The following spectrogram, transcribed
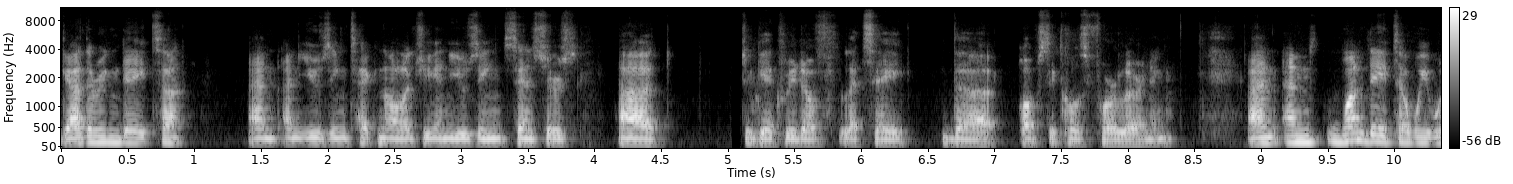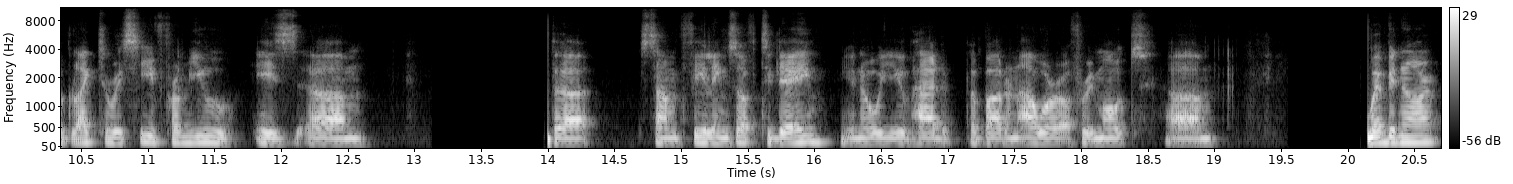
gathering data and, and using technology and using sensors uh, to get rid of, let's say, the obstacles for learning. And, and one data we would like to receive from you is um, the some feelings of today. You know, you've had about an hour of remote um, webinar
